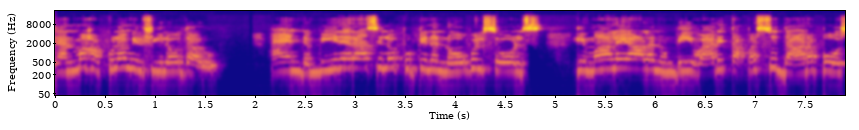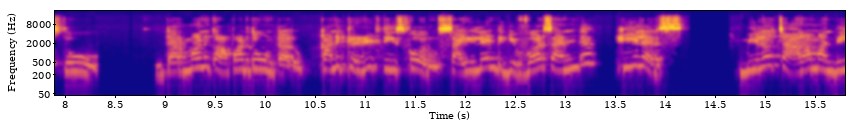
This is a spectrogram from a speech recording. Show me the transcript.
జన్మ హక్కులా మీరు ఫీల్ అవుతారు. అండ్ మీనరాశిలో పుట్టిన నోబుల్ సోల్స్ హిమాలయాల నుండి వారి తపస్సు దారపోస్తూ ధర్మాన్ని కాపాడుతూ ఉంటారు. కానీ క్రెడిట్ తీసుకోరు. సైలెంట్ గివర్స్ అండ్ హీలర్స్ మీలో చాలా మంది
